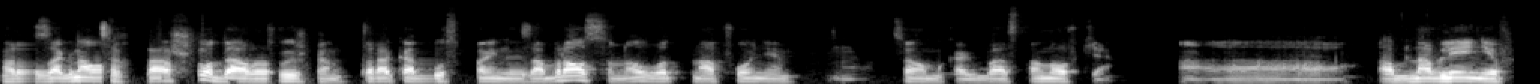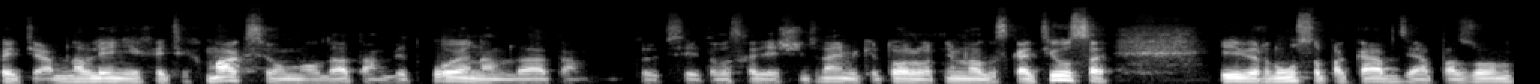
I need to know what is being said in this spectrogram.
разогнался хорошо, да, вот выше 42,5 забрался, но вот на фоне в целом как бы остановки обновлений, эти, обновлений этих максимумов, да, там биткоином, да, там все это восходящей динамики тоже вот немного скатился и вернулся пока в диапазон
